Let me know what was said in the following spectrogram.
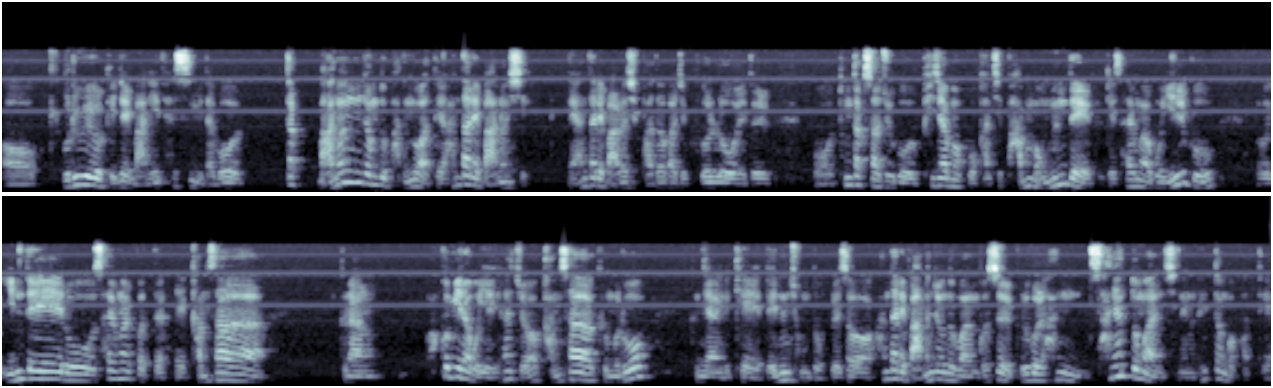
어, 무료 교육 굉장히 많이 했습니다. 뭐, 딱 만 원 정도 받은 것 같아요. 한 달에 만 원씩. 네, 한 달에 만 원씩 받아가지고 그걸로 애들 뭐 통닭 사주고 피자 먹고 같이 밥 먹는데 그렇게 사용하고 일부 어, 임대로 사용할 것들 예, 감사 그냥 헌금이라고 얘기하죠. 감사금으로 그냥 이렇게 내는 정도. 그래서 한 달에 만 원 정도 받는 것을 그걸 한 4년 동안 진행을 했던 것 같아요.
